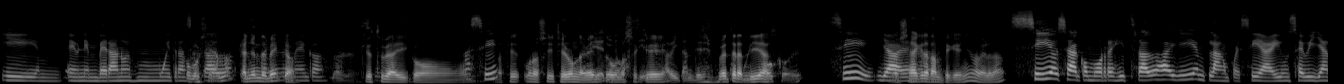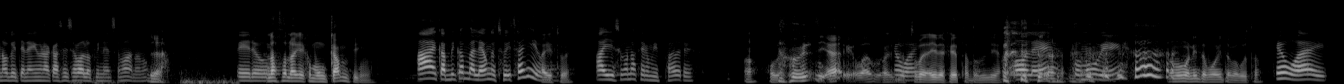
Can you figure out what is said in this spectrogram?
y mm, en, en verano es muy se transitado. llama? Cañón de Meca. Vale. Que yo estuve ahí con... ¿Ah, sí? Bueno, sí, hicieron un evento, no sé 200 qué. habitantes es Estuve tres muy días. poco, ¿eh? Sí, ya. No sabía que era tan pequeño, la verdad. Sí, o sea, como registrados allí, en plan, pues sí, hay un sevillano que tiene ahí una casa y se va los fines de semana, ¿no? Ya. Pero... Una zona que es como un camping. Ah, en Camping Camaleón, ¿estuviste allí? Ahí estuve. Ay, eso conocieron mis padres. Ah, joder. Hostia, qué guapo. Pues Qué yo guay. estuve ahí de fiesta todo el día. Ole, pues muy bien. muy bonito, muy bonito, me gustó. Qué guay.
